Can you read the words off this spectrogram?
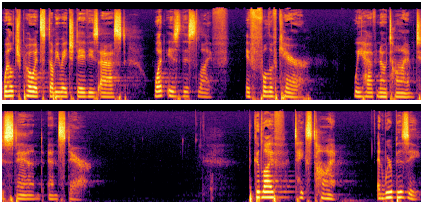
Welsh poets W.H. Davies asked, What is this life if full of care we have no time to stand and stare? The good life takes time and we're busy.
